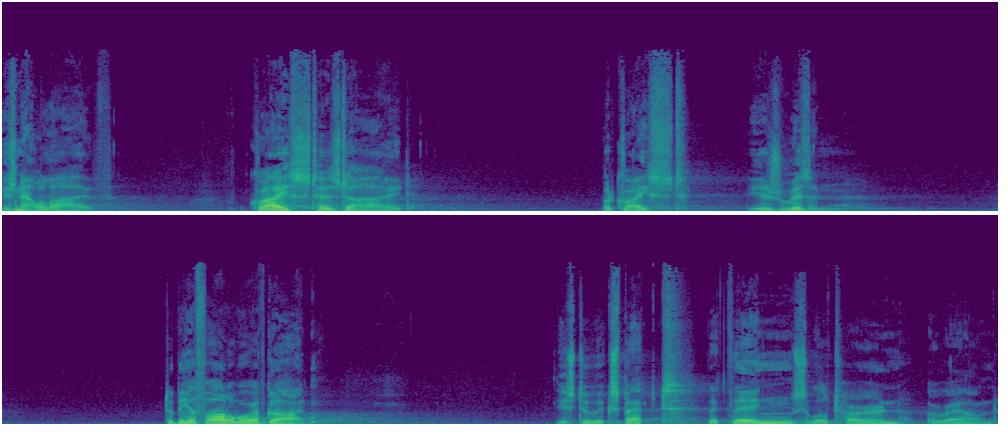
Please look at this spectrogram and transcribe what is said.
is now alive. Christ has died, but Christ is risen. To be a follower of God is to expect that things will turn around.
